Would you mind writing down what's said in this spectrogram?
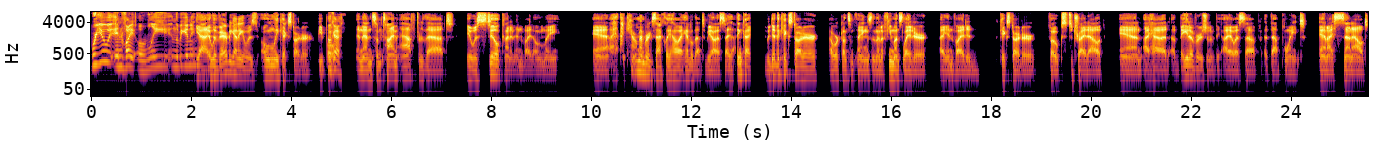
Were you invite only in the beginning? Yeah, in the very beginning, it was only Kickstarter people. Okay. And then some time after that, it was still kind of invite only. And I, I can't remember exactly how I handled that, to be honest. I think I we did the Kickstarter. I worked on some things, and then a few months later, I invited Kickstarter folks to try it out. And I had a beta version of the iOS app at that point, and I sent out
